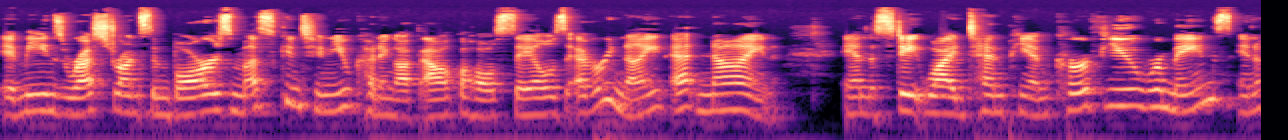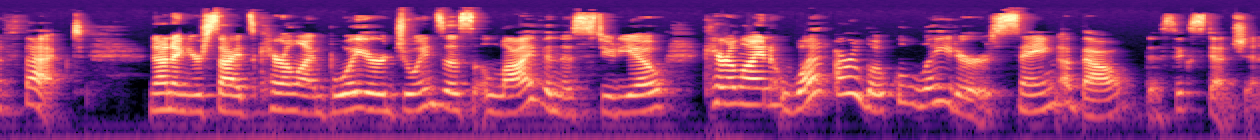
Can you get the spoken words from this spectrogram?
It means restaurants and bars must continue cutting off alcohol sales every night at 9, and the statewide 10 p.m. curfew remains in effect. 9 on your side's Caroline Boyer joins us live in the studio. Caroline, what are local leaders saying about this extension?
